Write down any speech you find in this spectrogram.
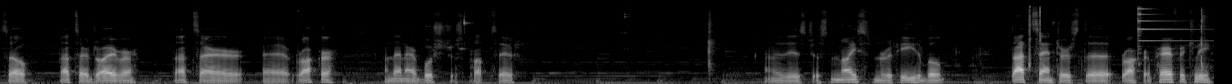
So that's our driver, that's our uh, rocker, and then our bush just pops out. And it is just nice and repeatable. That centers the rocker perfectly.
